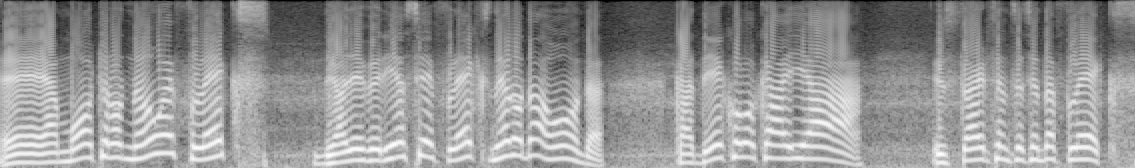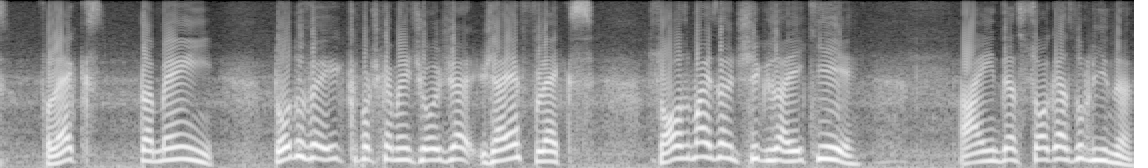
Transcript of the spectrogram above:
É, a moto ela não é flex, já deveria ser flex, né, da Honda. Cadê colocar aí a Start 160 Flex? Flex também todo veículo praticamente hoje já, já é flex. Só os mais antigos aí que ainda é só gasolina.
